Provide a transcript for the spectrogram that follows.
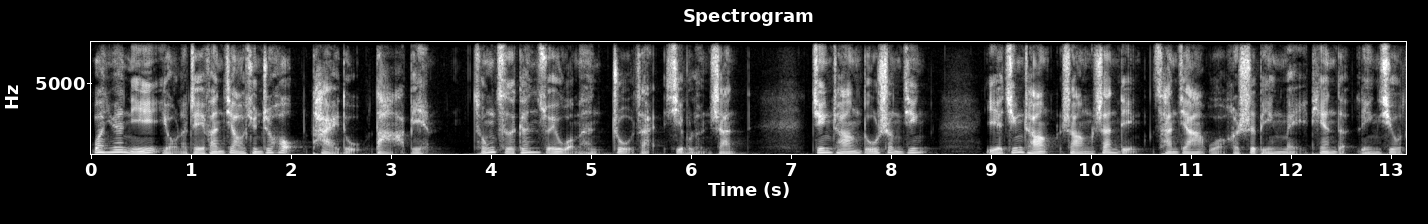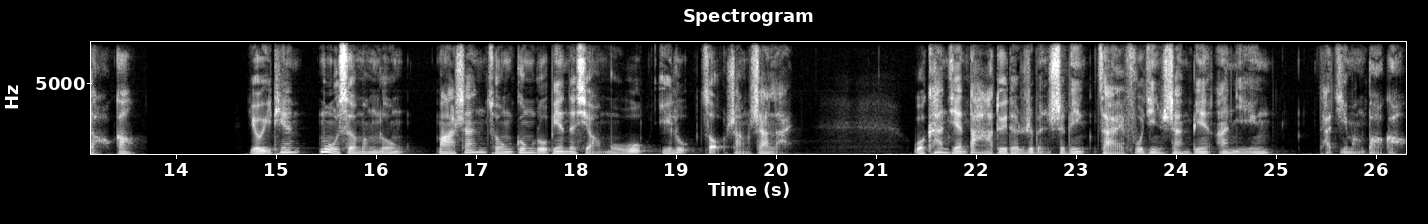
万渊尼有了这番教训之后，态度大变，从此跟随我们住在希伯伦山，经常读圣经，也经常上山顶参加我和士兵每天的灵修祷告。有一天，暮色朦胧，马山从公路边的小木屋一路走上山来，我看见大队的日本士兵在附近山边安营。他急忙报告，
